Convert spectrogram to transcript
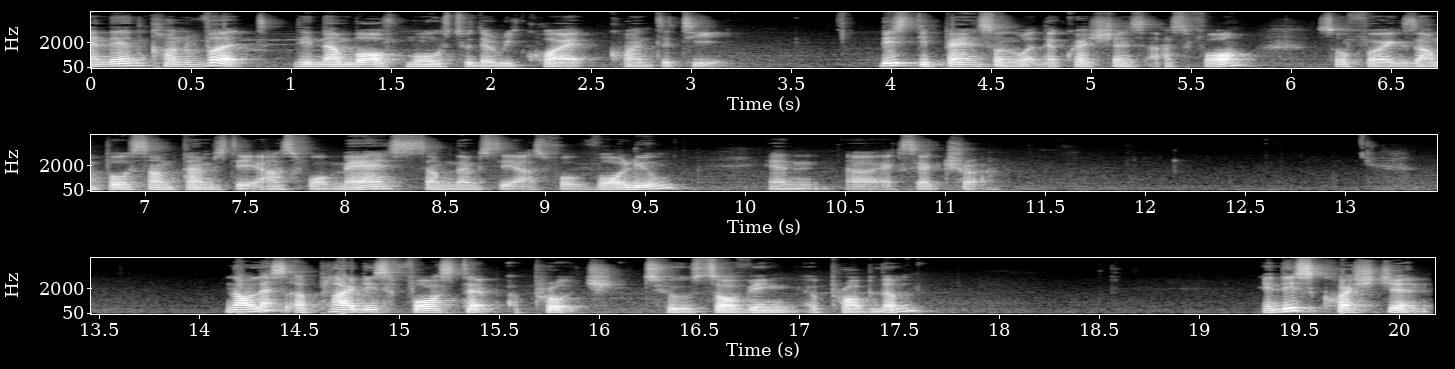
and then convert the number of moles to the required quantity. This depends on what the questions ask for. So for example, sometimes they ask for mass, sometimes they ask for volume, and uh, etc. Now let's apply this four-step approach to solving a problem. In this question,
